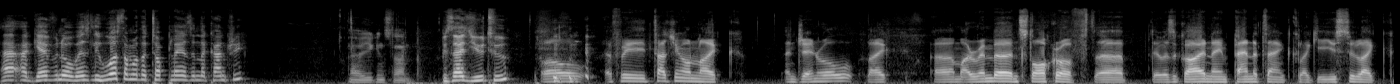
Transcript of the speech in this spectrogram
uh, uh, Gavin or Wesley, who are some of the top players in the country Oh, you can start. besides you two? Well, if we're touching on like in general, like um, I remember in StarCraft, uh, there was a guy named Panda Tank. Like he used to like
